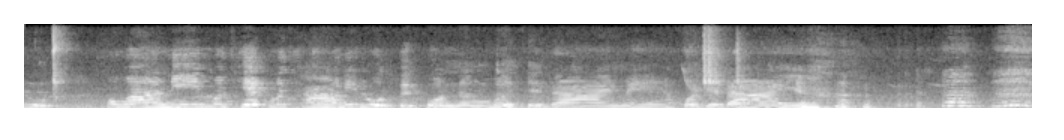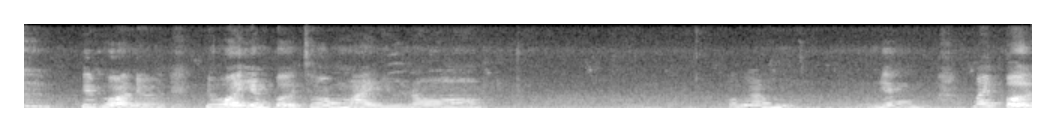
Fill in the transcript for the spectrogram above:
หลุดเมื่อวานนี้เมื่อเช็คเมื่อเช้านี่หลุดไปคนหนึ่งเมื่อเสียดายแหมกว่าจะได้ พี่พอเนี่ยพี่พอยังเปิดช่องใหม่อยู่เนาะเพราะว่า ยังไม่เปิด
